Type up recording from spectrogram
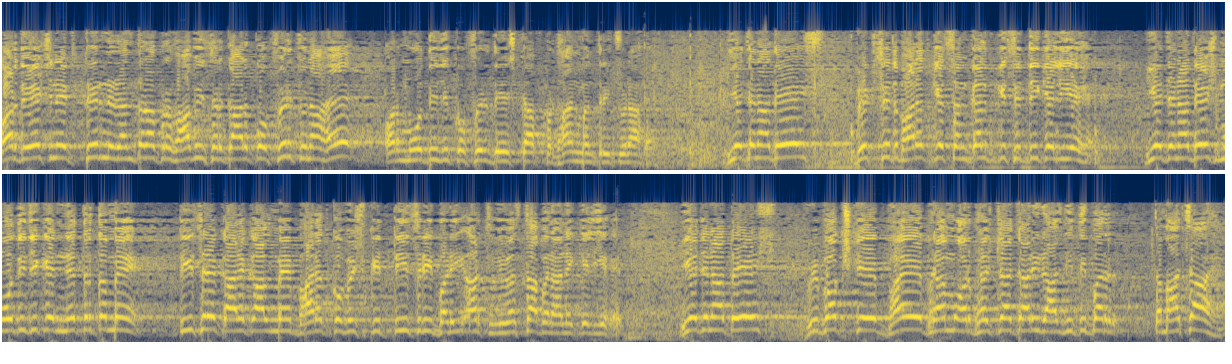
और देश ने एक स्थिर, निरंतर और प्रभावी सरकार को फिर चुना है और मोदी जी को फिर देश का प्रधानमंत्री चुना है। ये जनादेश विकसित भारत के संकल्प की सिद्धि के लिए है। ये जनादेश मोदी जी के नेतृत्व में तीसरे कार्यकाल में भारत को विश्व की तीसरी बड़ी अर्थव्यवस्था बनाने के लिए है। ये जनादेश विपक्ष के भय, भ्रम और भ्रष्टाचारी राजनीति पर तमाचा है।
